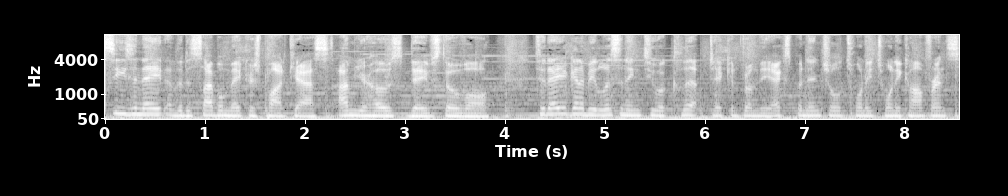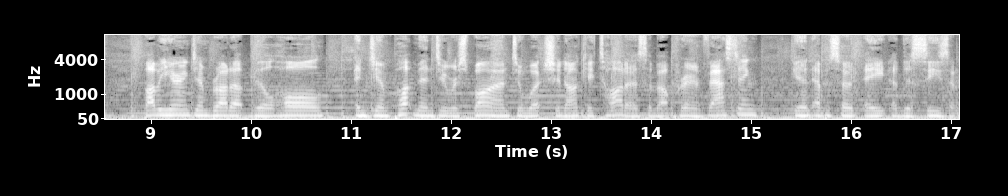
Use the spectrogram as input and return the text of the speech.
to season eight of the Disciple Makers podcast. I'm your host, Dave Stovall. Today, you're going to be listening to a clip taken from the Exponential 2020 conference. Bobby Harrington brought up Bill Hull and Jim Putman to respond to what Shodankeh taught us about prayer and fasting in episode eight of this season.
